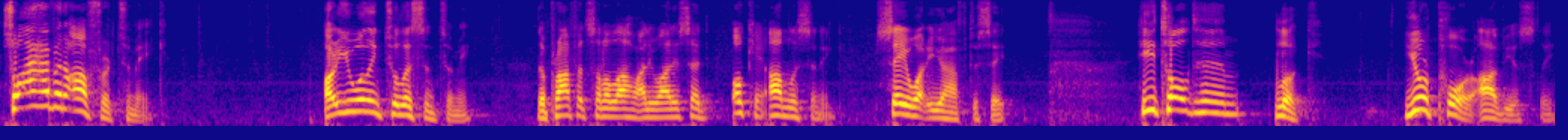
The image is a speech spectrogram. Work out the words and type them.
So I have an offer to make. Are you willing to listen to me? The Prophet ﷺ said, Okay, I'm listening. Say what you have to say. He told him, Look, you're poor, obviously.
